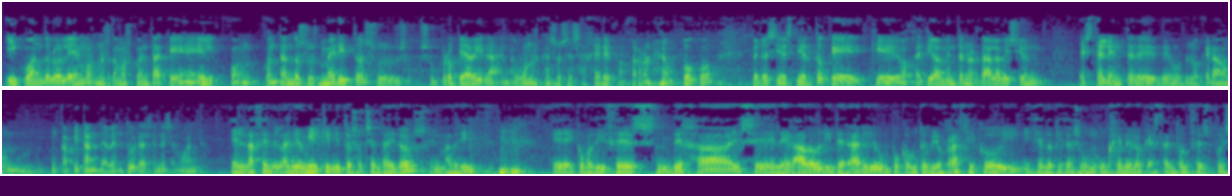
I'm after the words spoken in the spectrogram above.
y cuando lo leemos nos damos cuenta que él, contando sus méritos, su propia vida, en algunos casos exagera y fanfarronea un poco, pero sí es cierto que, que objetivamente nos da la visión excelente de, lo que era un, capitán de aventuras en ese momento. Él nace en el año 1582 en Madrid. Eh, como dices, deja ese legado literario un poco autobiográfico, iniciando quizás un, género que hasta entonces pues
